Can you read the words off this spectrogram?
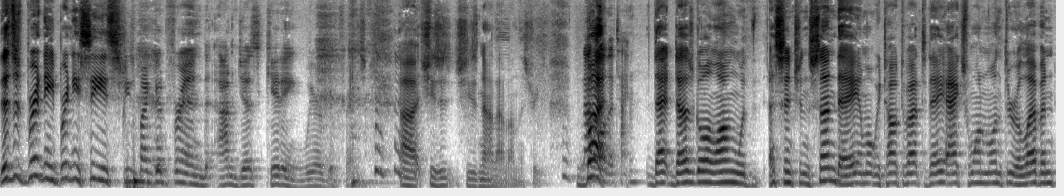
this is Brittney. Brittney Sease she's my good friend. I'm just kidding. We are good friends. Uh, she's she's not out on the street, Not but all the time. that does go along with Ascension Sunday and what we talked about today. Acts one one through eleven,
